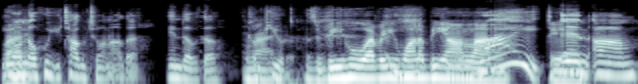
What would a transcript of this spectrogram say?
You Right. don't know who you're talking to on the other end of the computer. Right. Be whoever you want to be online. Right. Yeah. And um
